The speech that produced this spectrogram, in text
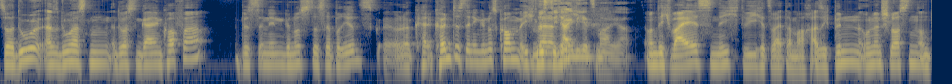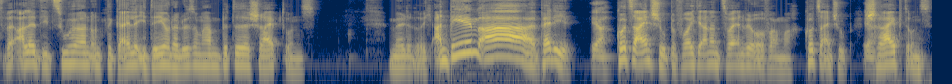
So, du, also du hast einen, du hast einen geilen Koffer. bist in den Genuss des Reparierens äh, oder könntest in den Genuss kommen. Ich Müsste ich nicht. eigentlich jetzt mal, ja. Und ich weiß nicht, wie ich jetzt weitermache. Also ich bin unentschlossen und alle, die zuhören und eine geile Idee oder Lösung haben, bitte schreibt uns. Meldet euch. An dem, ah, Paddy, Ja, kurzer Einschub, bevor ich die anderen zwei Entweder-Oder-Fragen mache. Kurzer Einschub. Ja. Schreibt uns.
